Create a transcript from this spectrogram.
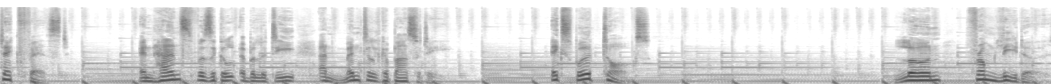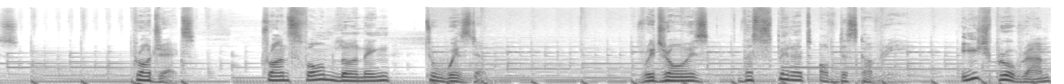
TechFest Enhance physical ability and mental capacity. Expert talks. Learn from leaders. Projects transform learning to wisdom. Rejoice the spirit of discovery. Each program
